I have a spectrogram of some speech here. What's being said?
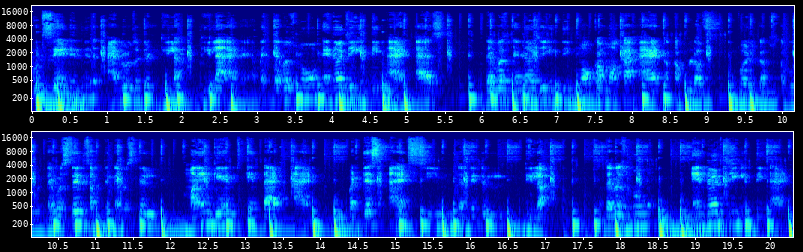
could say in the ad was a little dhila, dhila ad. I mean, there was no energy in the ad as there was energy in the Mauka Mauka ad a couple of World Cups ago. There was still something, there was still mind games in that ad, but this ad seemed a little dila. There was no energy in the ad.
